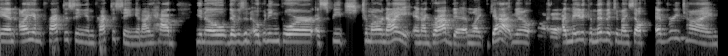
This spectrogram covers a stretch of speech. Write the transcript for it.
And I am practicing and practicing and I have you know, there was an opening for a speech tomorrow night and I grabbed it. I'm like, yeah, you know, I made a commitment to myself every time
